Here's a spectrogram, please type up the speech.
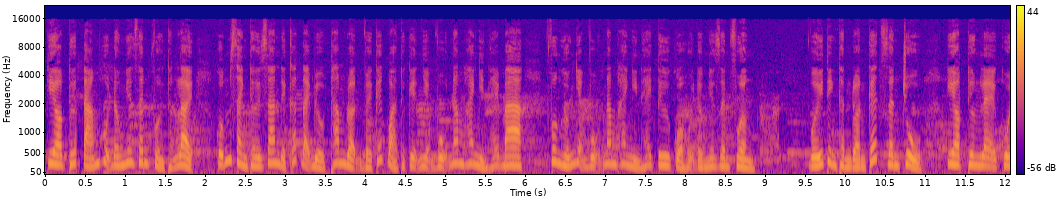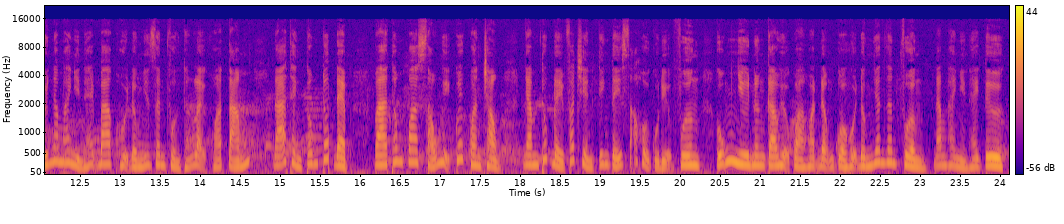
Kỳ họp thứ 8 Hội đồng Nhân dân phường Thắng Lợi cũng dành thời gian để các đại biểu tham luận về kết quả thực hiện nhiệm vụ năm 2023, phương hướng nhiệm vụ năm 2024 của Hội đồng Nhân dân phường. Với tinh thần đoàn kết dân chủ, kỳ họp thường lệ cuối năm 2023 của Hội đồng Nhân dân phường Thắng Lợi khóa 8 đã thành công tốt đẹp và thông qua 6 nghị quyết quan trọng nhằm thúc đẩy phát triển kinh tế xã hội của địa phương cũng như nâng cao hiệu quả hoạt động của Hội đồng Nhân dân phường năm 2024.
